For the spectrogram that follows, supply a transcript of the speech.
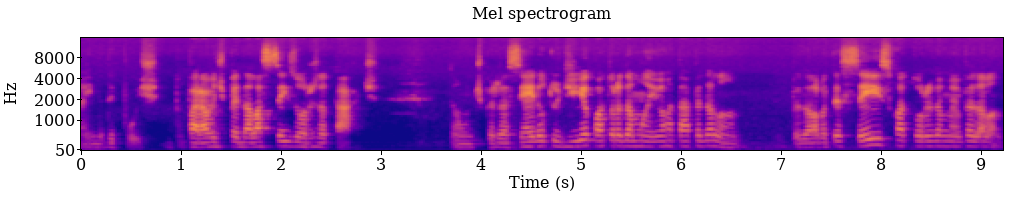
ainda depois. Então parava de pedalar às 6 horas da tarde. Então, tipo, era assim, aí no outro dia, 4 horas da manhã, eu já tava pedalando. Eu pedalava até 6, 4 horas da manhã pedalando.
